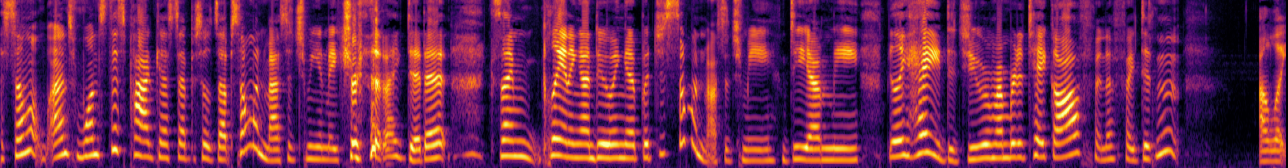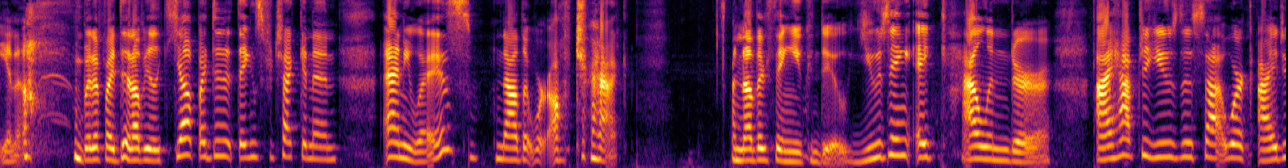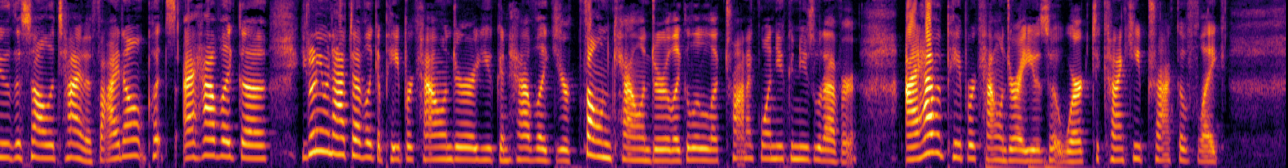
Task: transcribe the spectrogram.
Someone once once this podcast episode's up, someone message me and make sure that I did it because I'm planning on doing it. But just someone message me, DM me, be like, "Hey, did you remember to take off?" And if I didn't, I'll let you know. but if I did, I'll be like, yep, I did it. Thanks for checking in. Anyways, now that we're off track, another thing you can do using a calendar. I have to use this at work. I do this all the time. If I don't put, I have like a, you don't even have to have like a paper calendar. You can have like your phone calendar, like a little electronic one. You can use whatever. I have a paper calendar I use at work to kind of keep track of like,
